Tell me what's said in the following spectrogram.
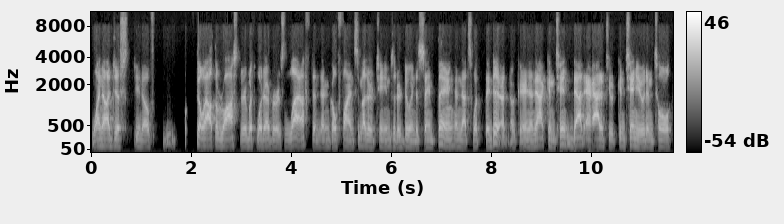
why not just you know fill out the roster with whatever is left, and then go find some other teams that are doing the same thing, and that's what they did. Okay, and then that continued. That attitude continued until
